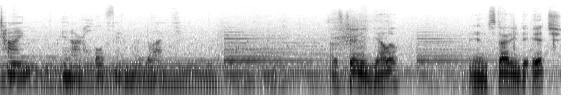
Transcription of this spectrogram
time in our whole family life. I was turning yellow and starting to itch.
